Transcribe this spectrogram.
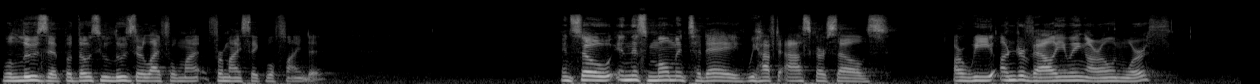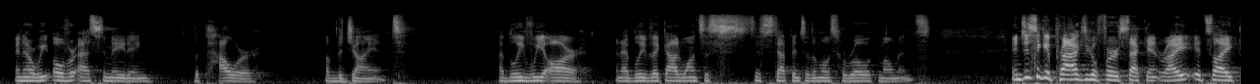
will lose it, but those who lose their life for my, for my sake will find it. And so, in this moment today, we have to ask ourselves are we undervaluing our own worth? And are we overestimating the power of the giant? I believe we are. And I believe that God wants us to step into the most heroic moments. And just to get practical for a second, right? It's like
